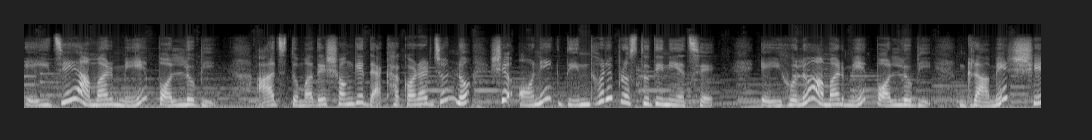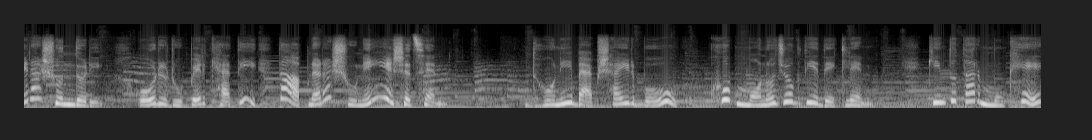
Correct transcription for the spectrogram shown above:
এই যে আমার মেয়ে পল্লবী, আজ তোমাদের সঙ্গে দেখা করার জন্য সে অনেক দিন ধরে প্রস্তুতি নিয়েছে। এই হলো আমার মেয়ে পল্লবী, গ্রামের সেরা সুন্দরী। ওর রূপের খ্যাতি তা আপনারা শুনেই এসেছেন। ধনী ব্যবসায়ীর বউ খুব মনোযোগ দিয়ে দেখলেন, কিন্তু তার মুখে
